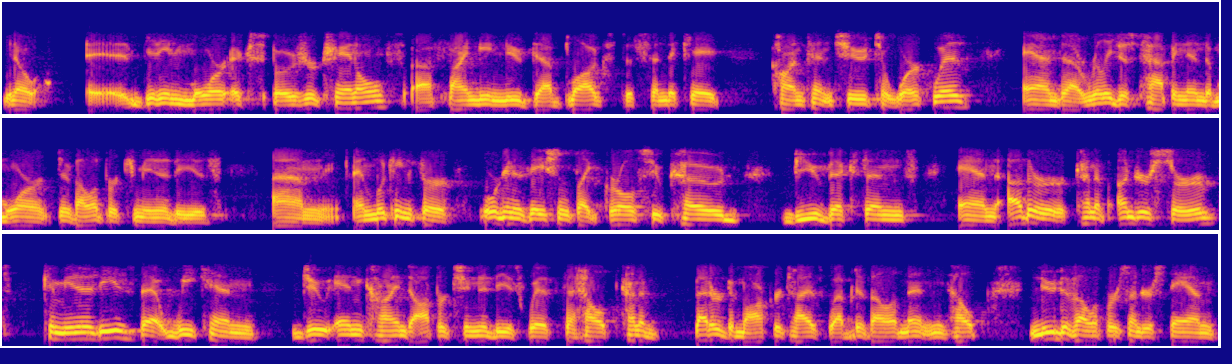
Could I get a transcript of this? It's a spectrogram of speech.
you know, eh, getting more exposure channels, uh, finding new dev blogs to syndicate content to to work with, and uh, really just tapping into more developer communities um, and looking for organizations like Girls Who Code, Vue Vixens, and other kind of underserved communities that we can do in kind opportunities with to help kind of better democratize web development and help new developers understand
